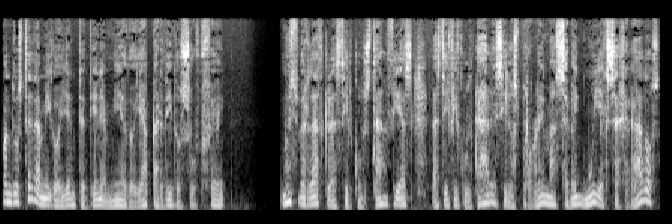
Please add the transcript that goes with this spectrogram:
Cuando usted, amigo oyente, tiene miedo y ha perdido su fe, ¿No es verdad que las circunstancias, las dificultades y los problemas se ven muy exagerados,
